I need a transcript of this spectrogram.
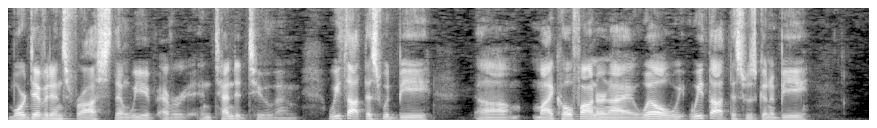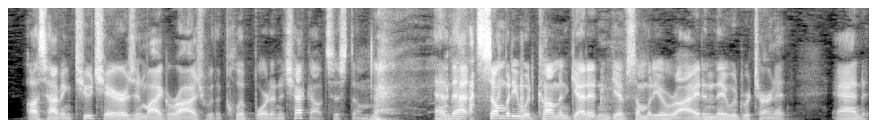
more dividends for us than we have ever intended to. Um, we thought this would be um, my co-founder and I, Will. We, we thought this was going to be us having two chairs in my garage with a clipboard and a checkout system, and that somebody would come and get it and give somebody a ride, and mm-hmm. they would return it. And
